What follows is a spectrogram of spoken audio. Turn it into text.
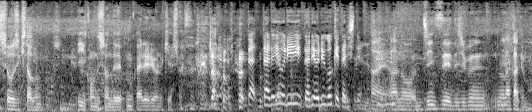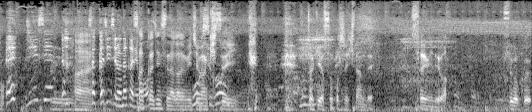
正直多分いいコンディションで迎えられるような気がします。だ誰より誰より動けたりして。はいあの人生で自分の中でも。え人生、はい。サッカー人生の中でも？サッカー人生の中でも一番きつい時を過ごしてきたんでそういう意味ではすごく、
